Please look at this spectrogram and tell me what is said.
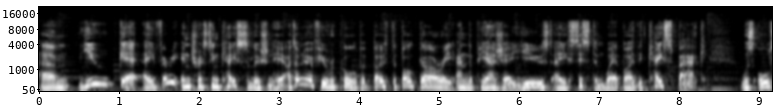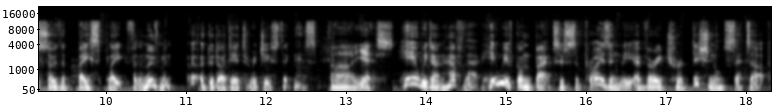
Um, you get a very interesting case solution here. I don't know if you recall, but both the Bulgari and the Piaget used a system whereby the case back was also the base plate for the movement. A good idea to reduce thickness. Ah, yes. Here we don't have that. Here we've gone back to surprisingly a very traditional setup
